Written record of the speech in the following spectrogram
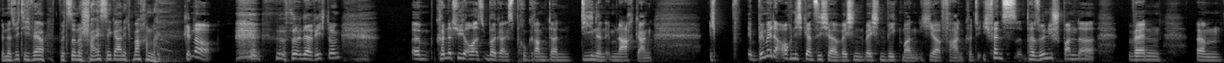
Wenn, das wichtig wäre, würdest du eine Scheiße gar nicht machen. genau. so in der Richtung. Ähm, können natürlich auch als Übergangsprogramm dann dienen im Nachgang Ich bin mir da auch nicht ganz sicher, welchen, welchen Weg man hier fahren könnte. Ich fände es persönlich spannender, wenn ähm,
